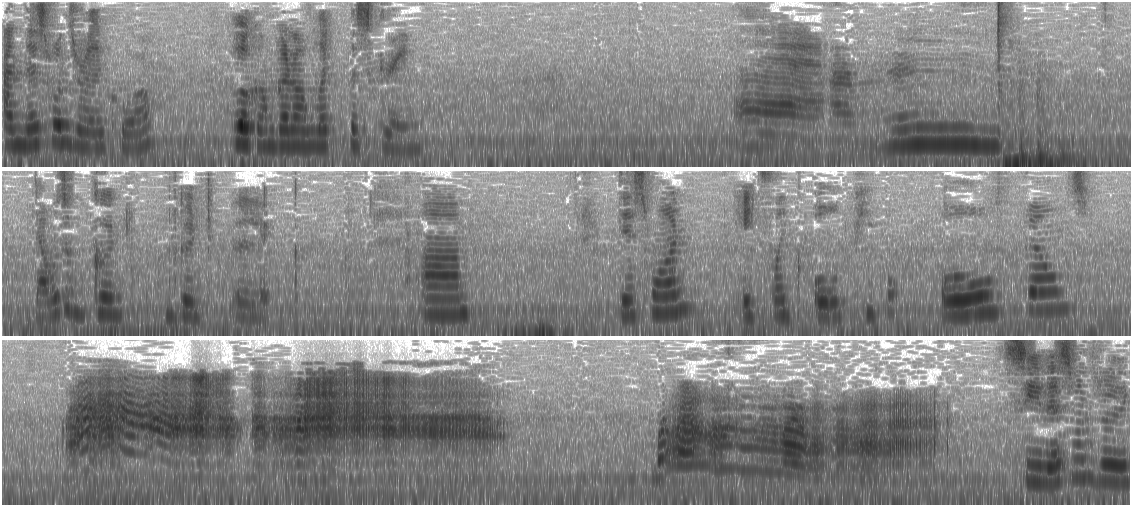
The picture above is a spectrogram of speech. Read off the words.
And this one's really cool. Look, I'm gonna lick the screen. that was a good, good lick. Um, this one, it's like old people, old films. See, this one's really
